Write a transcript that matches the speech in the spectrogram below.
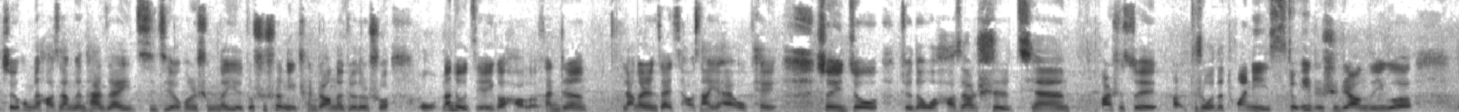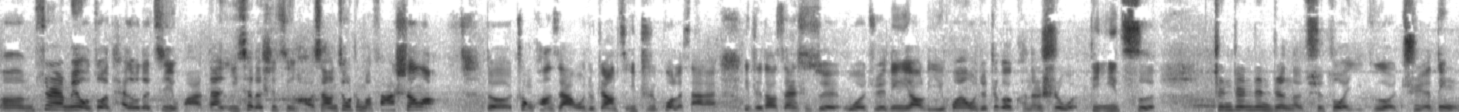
所以后面好像跟他在一起结婚什么的，也就是顺理成章的觉得说，哦，那就结一个好了，反正两个人在一起好像也还 OK，所以就觉得我好像是前二十岁，啊，就是我的 twenties 就一直是这样子一个，嗯，虽然没有做太多的计划，但一切的事情好像就这么发生了。的状况下，我就这样子一直过了下来，一直到三十岁，我决定要离婚。我觉得这个可能是我第一次真真正正的去做一个决定，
